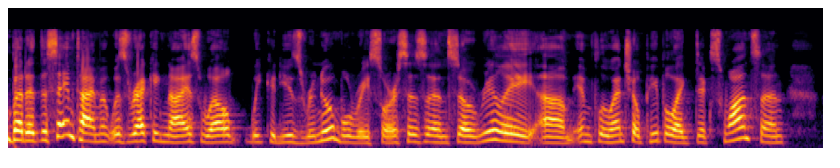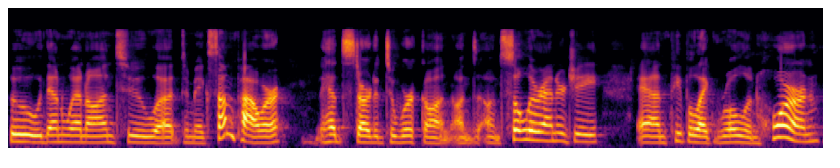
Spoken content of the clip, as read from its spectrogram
but at the same time, it was recognized, well, we could use renewable resources. And so really um, influential people like Dick Swanson, who then went on to, uh, to make SunPower, had started to work on, on, on solar energy. And people like Roland Horne,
